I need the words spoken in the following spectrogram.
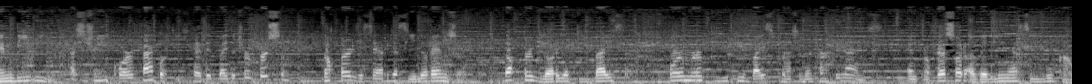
MBE, has three core faculty headed by the chairperson, Dr. Liceria C. Lorenzo, Dr. Gloria T. Baisa, former PUP Vice President for Finance, and Professor Avelina C. Bucao,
